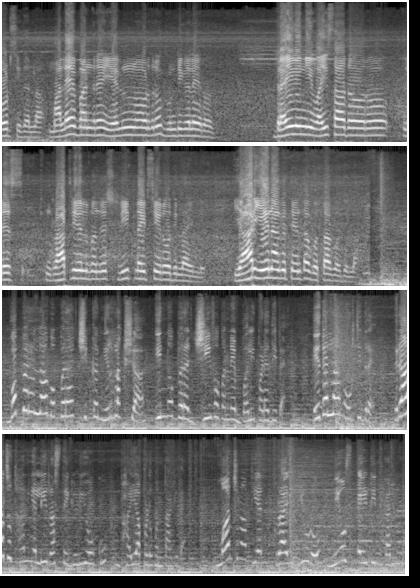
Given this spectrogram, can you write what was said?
ರೋಡ್ಸ್ ಇದೆಲ್ಲ. ಮಳೆ ಬಂದರೆ ಎಲ್ಲಿ ನೋಡಿದ್ರು ಗುಂಡಿಗಳೇ ಇರೋದು. ಡ್ರೈವಿಂಗ್ ಈ ವಯಸ್ಸಾದವರು, ಪ್ಲಸ್ ರಾತ್ರಿಯಲ್ಲಿ ಬಂದರೆ ಸ್ಟ್ರೀಟ್ ಲೈಟ್ಸ್ ಇರೋದಿಲ್ಲ ಇಲ್ಲಿ. ಯಾರು ಏನಾಗುತ್ತೆ ಅಂತ ಗೊತ್ತಾಗೋದಿಲ್ಲ. ಒಬ್ಬರಲ್ಲ ಒಬ್ಬರ ಚಿಕ್ಕ ನಿರ್ಲಕ್ಷ್ಯ, ಇನ್ನೊಬ್ಬರ ಜೀವವನ್ನೇ ಬಲಿ ಪಡೆದಿವೆ. ಇದೆಲ್ಲ ನೋಡ್ತಿದ್ರೆ ರಾಜಧಾನಿಯಲ್ಲಿ ರಸ್ತೆಗಿಳಿಯೋಕು ಭಯ ಪಡುವಂತಾಗಿದೆ. Manjunath N crime bureau, news eighteen Kannada,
